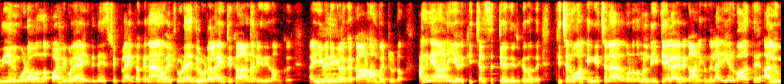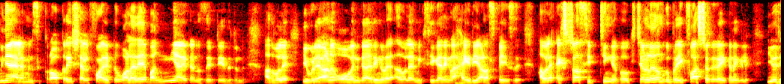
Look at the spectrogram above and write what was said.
ഗ്രീനും കൂടെ വന്നപ്പോൾ അടിപൊളിയായി. ഇതിന്റെ ഈ സ്ട്രിപ്പ് ലൈറ്റൊക്കെ നാനോ വൈറ്റിലൂടെ ഇതിലൂടെ ലൈറ്റ് കാണുന്ന രീതിയിൽ നമുക്ക് ഈവനിങ്ങിലൊക്കെ കാണാൻ പറ്റും കേട്ടോ അങ്ങനെയാണ് ഈ ഒരു കിച്ചൺ സെറ്റ് ചെയ്തിരിക്കുന്നത്. കിച്ചൺ വർക്കിംഗ് കിച്ചൺ ആയതുകൊണ്ട് നമ്മൾ ഡീറ്റെയിൽ ആയിട്ട് കാണിക്കുന്നില്ല. ഈ ഒരു ഭാഗത്ത് അലൂമിനിയം എലമെന്റ്സ് ക്രോക്കറി ഷെൽഫായിട്ട് വളരെ ഭംഗിയായിട്ട് തന്നെ സെറ്റ് ചെയ്തിട്ടുണ്ട്. അതുപോലെ ഇവിടെയാണ് ഓവൻ കാര്യങ്ങൾ അതുപോലെ മിക്സി കാര്യങ്ങൾ ഹൈഡ് സ്പേസ് അതുപോലെ എക്സ്ട്രാ സിറ്റിങ് ഇപ്പോൾ കിച്ചണിൽ നമുക്ക് ബ്രേക്ക്ഫാസ്റ്റ് ഒക്കെ കഴിക്കണമെങ്കിൽ ഈ ഒരു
